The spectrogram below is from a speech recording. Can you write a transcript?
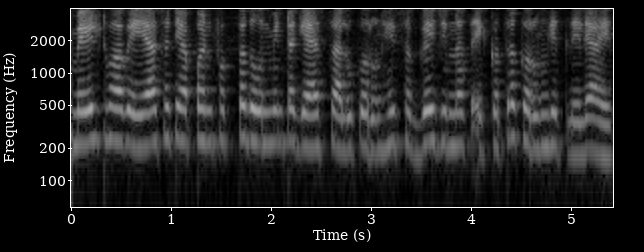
मेल्ट व्हावे यासाठी आपण फक्त दोन मिनटं गॅस चालू करून हे सगळे जिन्नस एकत्र करून घेतलेले आहेत.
